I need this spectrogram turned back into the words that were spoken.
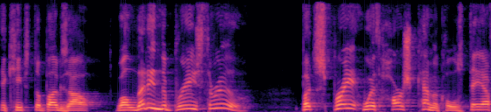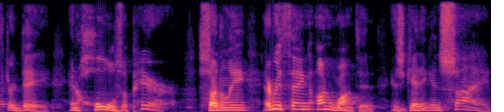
it keeps the bugs out while letting the breeze through. But spray it with harsh chemicals day after day and holes appear. Suddenly, everything unwanted is getting inside.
